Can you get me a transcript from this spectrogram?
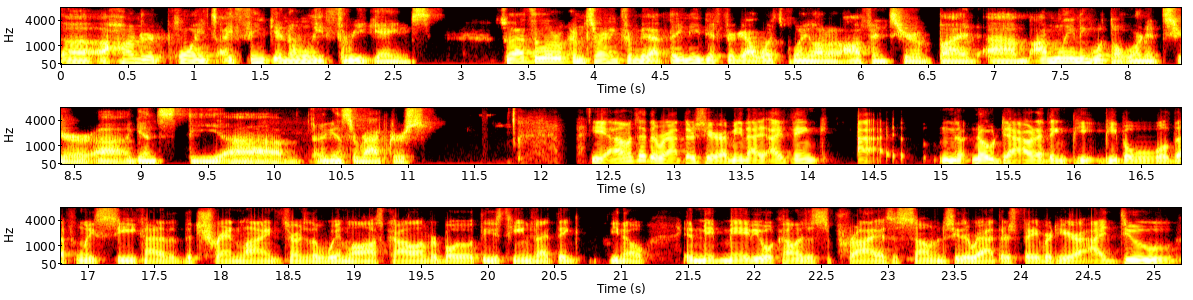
uh, hundred points, I think, in only three games. So that's a little concerning for me that they need to figure out what's going on on offense here. But um, I'm leaning with the Hornets here uh, against the uh, against the Raptors. Yeah, I'm gonna take the Raptors here. I mean, I, I think. I, no, no, doubt, I think pe- people will definitely see kind of the, the trend line in terms of the win loss column for both these teams. And I think, you know, it may, maybe will come as a surprise to some to see the Raptors favorite here. I do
